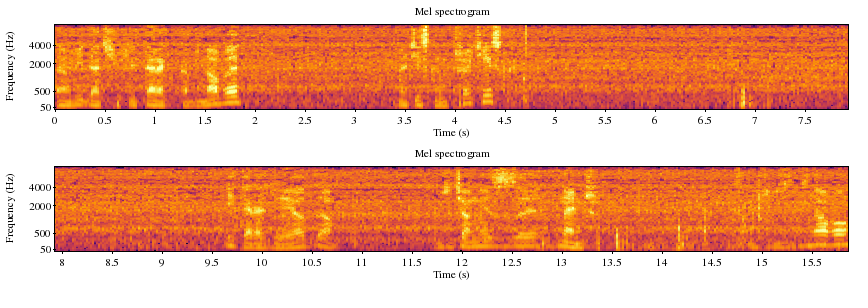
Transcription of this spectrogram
Tam widać filterek kabinowy. Naciskam przycisk. I teraz wieje od dołu. Czyli ciągnie z wnętrza. Znowu.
